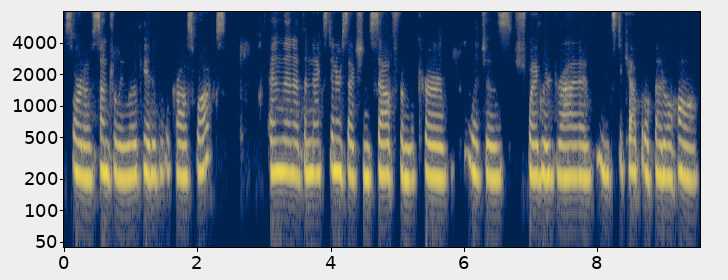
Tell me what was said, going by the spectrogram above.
sort of centrally located to the crosswalks. And then at the next intersection south from the curve, which is Schwegler Drive next to Capitol Federal Hall,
